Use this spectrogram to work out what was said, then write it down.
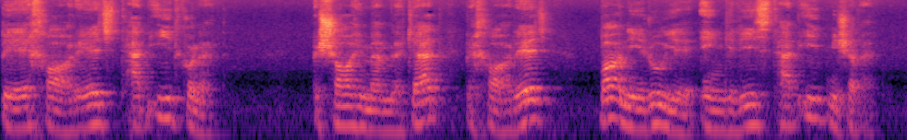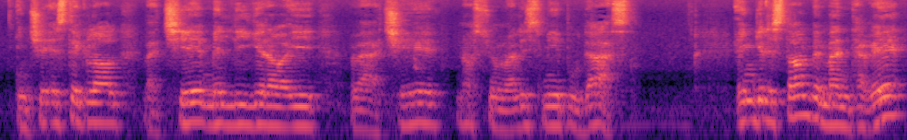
به خارج تبعید کند. شاه مملکت به خارج با نیروی انگلیس تبعید می شود این چه استقلال و چه ملیگرایی و چه ناسیونالیسمی بوده است. انگلستان به منطقه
